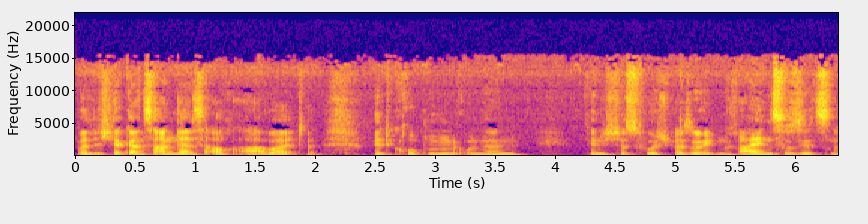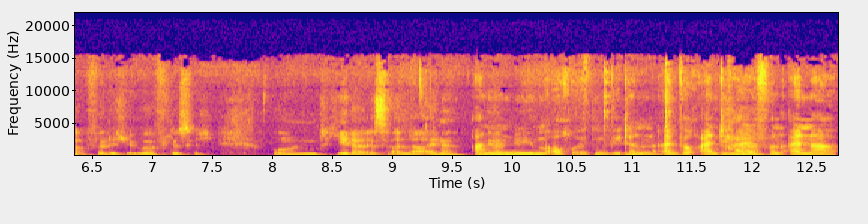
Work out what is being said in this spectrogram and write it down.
weil ich ja ganz anders auch arbeite mit Gruppen und dann finde ich das furchtbar, so in Reihen zu sitzen, auch völlig überflüssig. Und jeder ist alleine. ja. anonym auch irgendwie dann Mhm. einfach ein Teil Ja. von einer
